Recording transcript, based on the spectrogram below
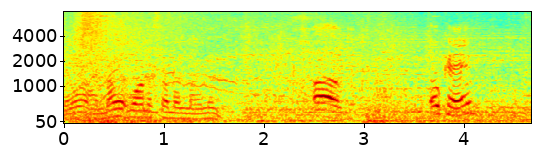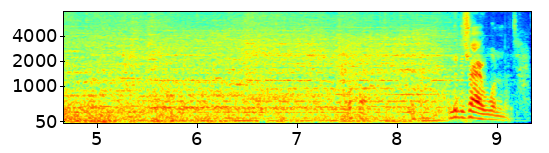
Know what? I might want to summon my minion. Uh, okay. Okay. I'm gonna try it one more time.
